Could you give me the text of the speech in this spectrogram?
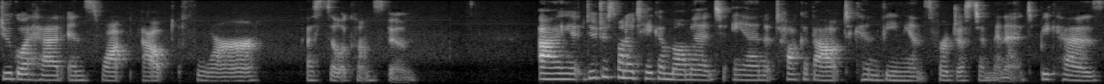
do go ahead and swap out for a silicone spoon. I do just want to take a moment and talk about convenience for just a minute because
